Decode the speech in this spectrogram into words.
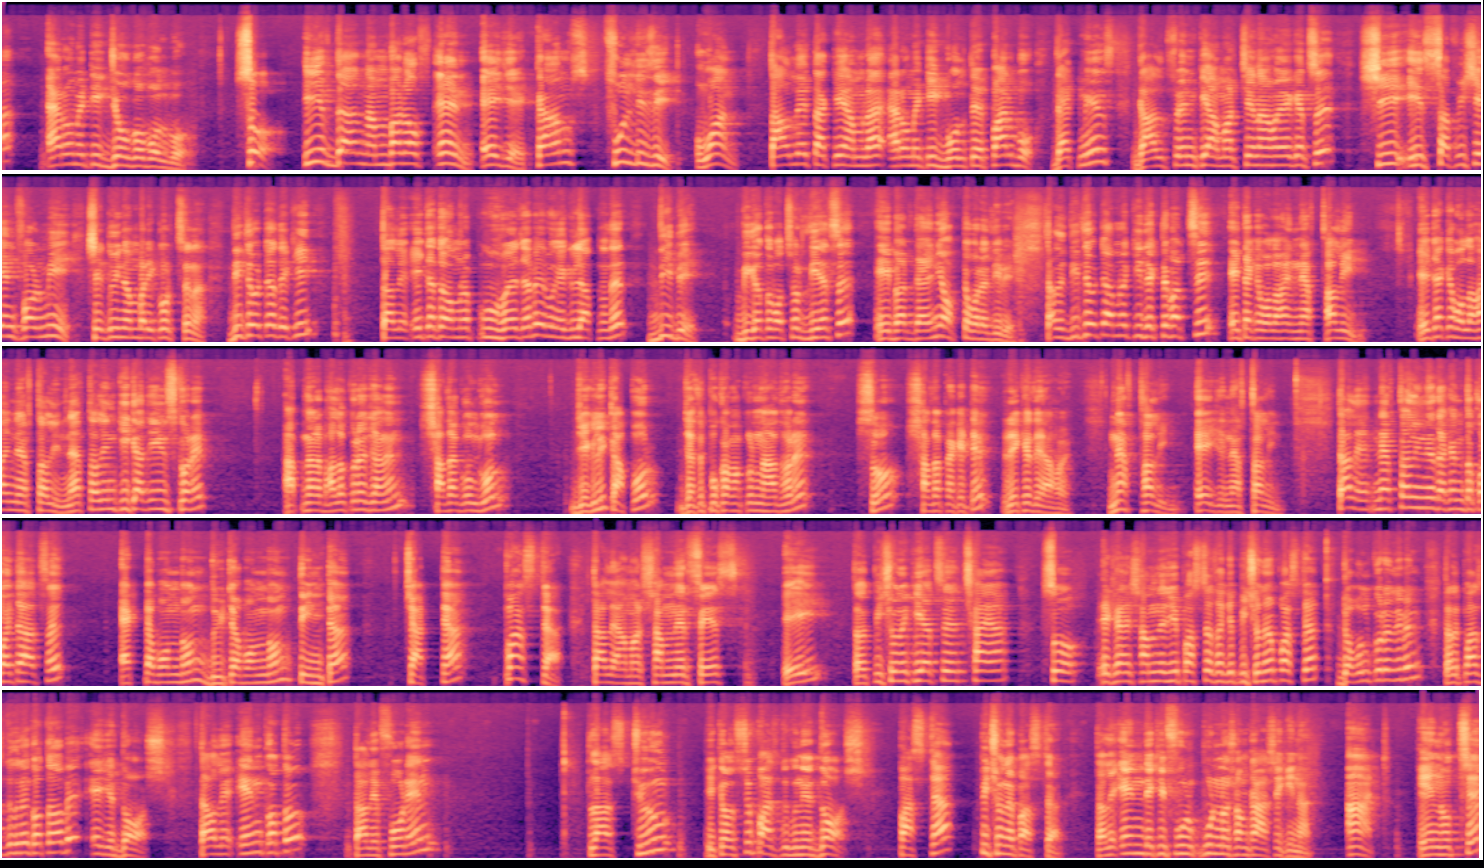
অ্যারোমেটিক যৌগ বলব। So if the number of n এই যে কামস ফুল ডিজিট ওয়ান তাহলে তাকে আমরা অ্যারোমেটিক বলতে পারব। দ্যাট মিনস গার্লফ্রেন্ডকে আমার চেনা হয়ে গেছে। She is sufficient for me সে দুই নাম্বারই করছে না। দ্বিতীয়টা দেখি। তাহলে এটা তো আমরা প্রুভ হয়ে যাবে এবং এগুলো আপনাদের দিবে। বিগত বছর দিয়েছে, এইবার দেয়নি, অক্টোবরে দিবে। তাহলে দ্বিতীয়টা আমরা কি দেখতে পাচ্ছি? এটাকে বলা হয় ন্যাপথালিন এটাকে বলা হয় ন্যাপথালিন ন্যাফথালিন কি কাজে ইউজ করে? আপনারা ভালো করে জানেন, সাদা গোল গোল, যেগুলি কাপড় যাতে পোকামাকড় না ধরে সো সাদা প্যাকেটে রেখে দেওয়া হয়। ন্যাপথালিন এই যে ন্যাপথালিন তাহলে ন্যাফথালিনে দেখেন তো কয়টা আছে? একটা বন্ধন, দুইটা বন্ধন, তিনটা, চারটা, পাঁচটা। তাহলে আমার সামনের ফেস এই, তার পিছনে কি আছে? ছায়া। সো এখানে সামনে যে পাঁচটা থাকে, পিছনেও পাঁচটা। ডবল করে দিবেন। তাহলে পাঁচ দুগুণে কত হবে? এই যে দশ। তাহলে এন কত? তাহলে four n plus two equals two পাঁচ দুগুণে দশ। পাঁচটা, পিছনে পাঁচটা। তাহলে এন দেখি পূর্ণ সংখ্যা আসে কিনা? আট। এন হচ্ছে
